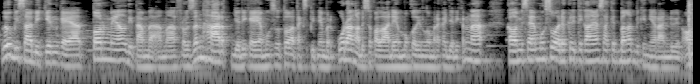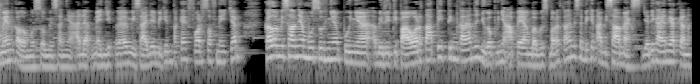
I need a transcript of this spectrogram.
lu bisa bikin kayak Thornmail ditambah sama Frozen Heart jadi kayak musuh tuh attack speednya berkurang habis itu kalau ada yang mukulin lu mereka jadi kena. Kalau misalnya musuh ada kritikalnya sakit banget bikinnya Randuin Omen. Kalau musuh misalnya ada magic kalian bisa aja bikin pakai Force of Nature. Kalau misalnya musuhnya punya ability power tapi tim kalian tuh juga punya AP yang bagus banget kalian bisa bikin Abyssal Max. Jadi kalian lihat kan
